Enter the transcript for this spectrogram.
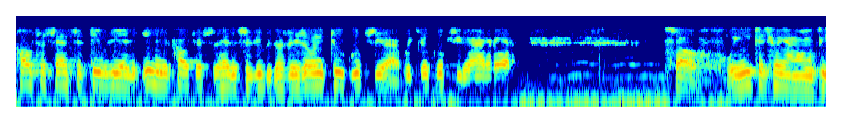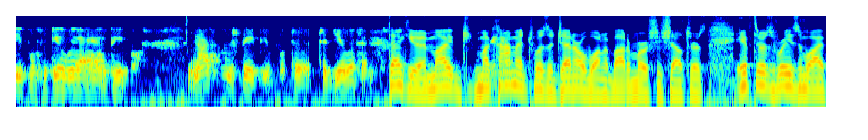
cultural sensitivity and Inuit cultural sensitivity, because there's only two groups here, Aboriginal groups in Labrador. So we need to train our own people to deal with our own people, not lose people to, to deal with them. Thank you. And my my comment was a general one about emergency shelters. If there's a reason why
